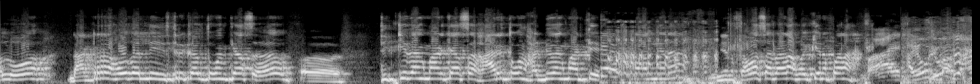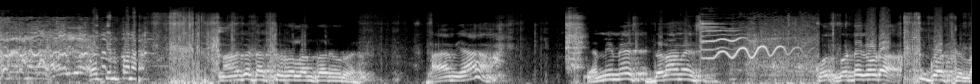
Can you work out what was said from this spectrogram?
ಅಲ್ಲೋ ಡಾಕ್ಟರ್ ಹೌದಲ್ಲಿ ಇಸ್ತ್ರಿ ಕಲ್ ತಗೊಂಡ್ ಕ್ಯಾಸ ತಿಕ್ಕಿದಂಗ್ ಮಾಡಿ ಕ್ಯಾಸ ಹಾರಿ ತಗೊಂಡ್ ಹಡ್ಡಿದಂಗ್ ಮಾಡ್ತೀನಿ ನಿನ್ ಕವಸ ಬೇಡ ಹೊಕ್ಕಿನಪ್ಪ. ಹೊಕ್ಕಿನಪ್ಪ ನನಗ ನನಗೆ ಡಾಕ್ಟರ್ ಅಲ್ಲ ಅಂತಾರೆ ಇವ್ರು. ಐ ಆಮ್ ಯಾ ಎಂ ಇ ಮೇಸ್ ದನ ಮೇಸ್. ಕೂತ್ ದೊಡ್ಡಗೌಡ ಗೊತ್ತಿಲ್ಲ.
